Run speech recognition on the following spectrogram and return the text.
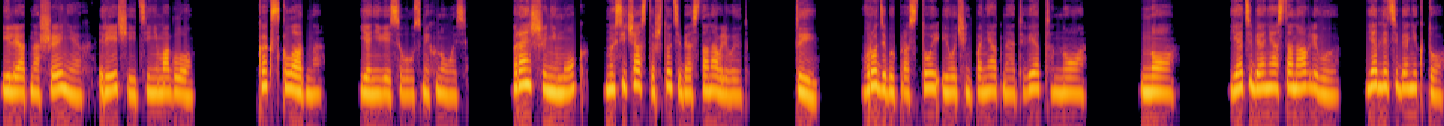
или отношениях речи идти не могло. «Как складно!» — я невесело усмехнулась. «Раньше не мог, но сейчас-то что тебя останавливает?» «Ты!» Вроде бы простой и очень понятный ответ, но... Но... Я тебя не останавливаю. Я для тебя никто.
